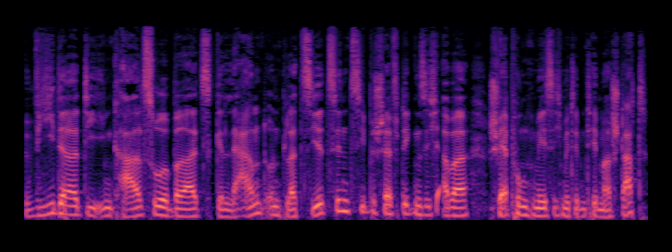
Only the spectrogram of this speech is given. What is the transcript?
wieder, die in Karlsruhe bereits gelernt und platziert sind. Sie beschäftigen sich aber schwerpunktmäßig mit dem Thema Stadt.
